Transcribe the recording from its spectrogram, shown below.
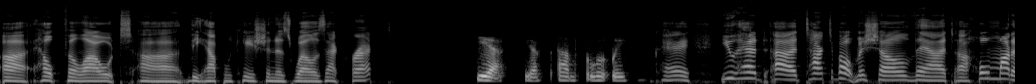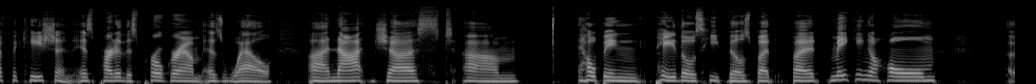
uh, help fill out uh, the application as well. Is that correct? Yes, yes, absolutely. Okay. You had uh, talked about, Michelle, that uh, home modification is part of this program as well, uh, not just um, helping pay those heat bills, but but making a home uh,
